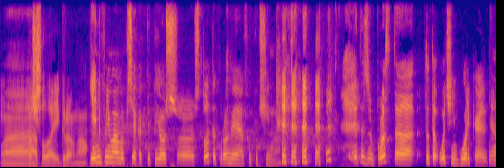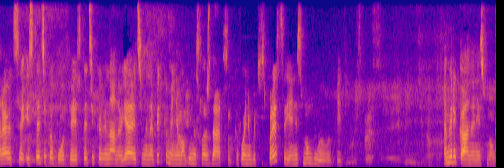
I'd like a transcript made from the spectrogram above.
а, пошла игра. No. Я не понимаю вообще, как ты пьешь э, что-то, кроме капучино. Это же просто что-то очень горькое. Мне нравится эстетика кофе, эстетика вина, но я этими напитками не могу наслаждаться. Какой-нибудь эспрессо я не смогу его пить. Американо не смогу.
